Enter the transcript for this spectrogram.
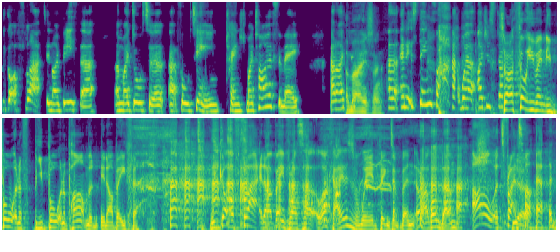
we got a flat in Ibiza, and my daughter at 14 changed my tire for me. And I Amazing. uh, and it's things like that where I just don't. So I thought you meant you bought an you bought an apartment in Ibiza. we got a flat in Ibiza. I was like, well, okay, this is a weird thing to. And, all right, well done. Oh, it's flat tire.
